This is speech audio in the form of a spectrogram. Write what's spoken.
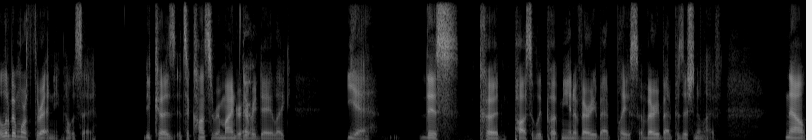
a little bit more threatening, I would say, because it's a constant reminder Yeah. every day like, yeah, this could possibly put me in a very bad place, a very bad position in life. Now,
